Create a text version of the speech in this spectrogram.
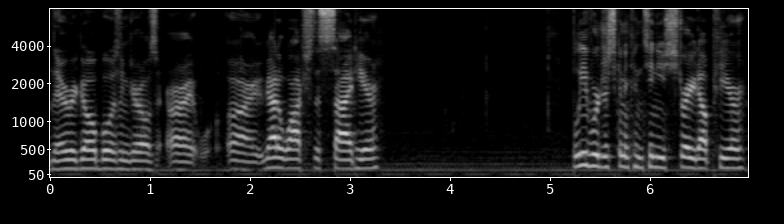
There we go, boys and girls. Alright, alright, we gotta watch this side here. believe we're just gonna continue straight up here.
